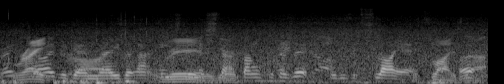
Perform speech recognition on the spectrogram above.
Great, Great drive again, drive. Ray, but that needs Really to miss that bunker, does it? Or does it fly it? It flies oh. that.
